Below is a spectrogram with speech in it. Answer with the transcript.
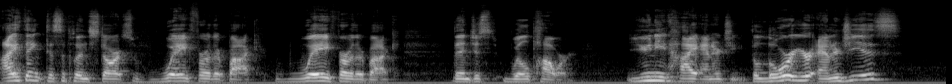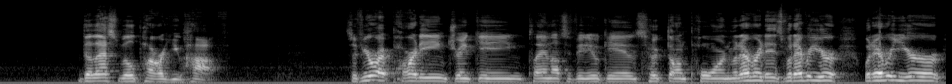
I think discipline starts way further back, way further back than just willpower. You need high energy. The lower your energy is, the less willpower you have. So if you're out partying, drinking, playing lots of video games, hooked on porn, whatever it is, whatever your whatever your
